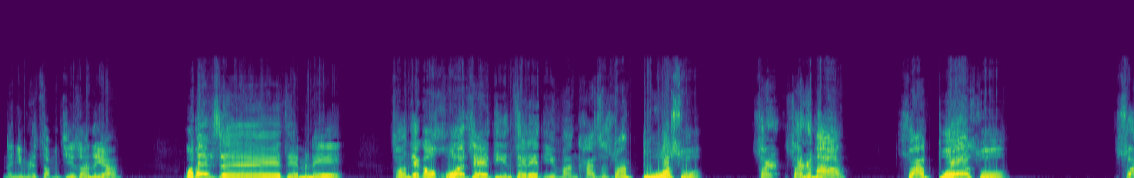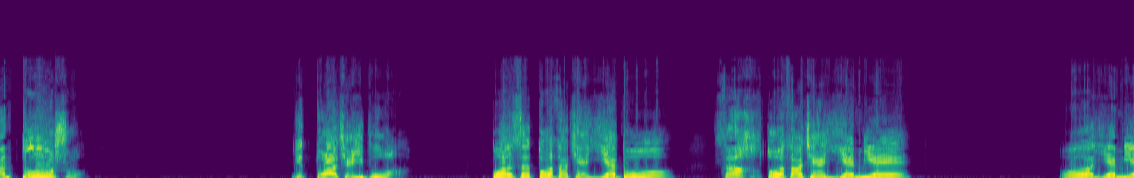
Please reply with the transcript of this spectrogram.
那你们是怎么计算的呀？我们是这么的，从这个货车停车的地方开始算步数，算算什么？算步数，算步数。你多少钱一步啊？不是多少钱一步，是多少钱一米？哦，一米，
